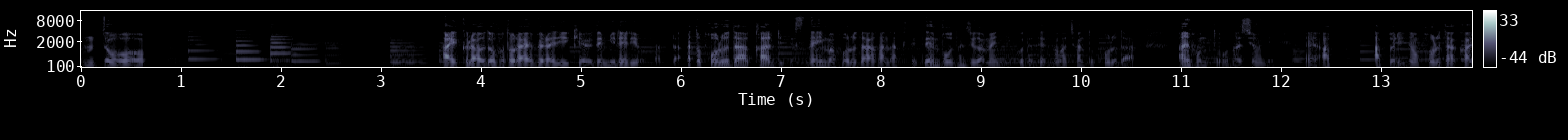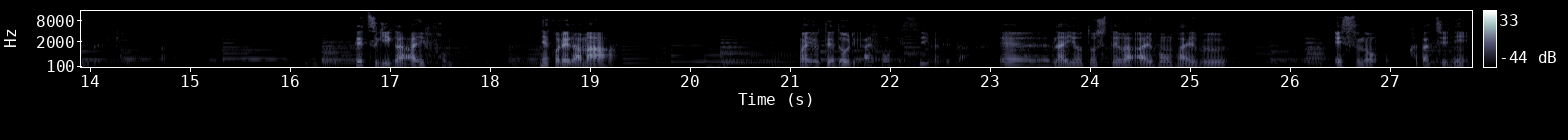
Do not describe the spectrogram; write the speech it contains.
うんと、iCloud フォトライブラリー経由で見れるようになった。あと、フォルダー管理ですね。今、フォルダーがなくて、全部同じ画面に1個出てるのが、ちゃんとフォルダー、iPhone と同じように、えー、アプリのフォルダー管理ができるようになった。で、次が iPhone。ね、これがまあ、まあ予定通り iPhone SE が出た。えー、内容としては iPhone 5S の形に、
